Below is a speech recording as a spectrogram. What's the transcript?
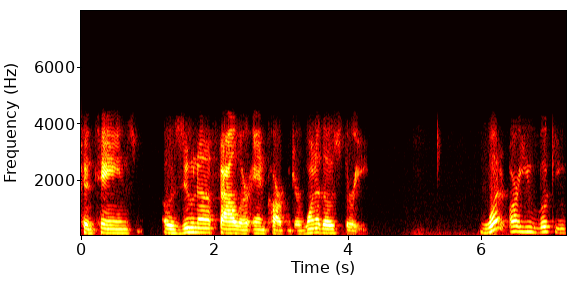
contains Ozuna, Fowler, and Carpenter. One of those three. What are you looking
